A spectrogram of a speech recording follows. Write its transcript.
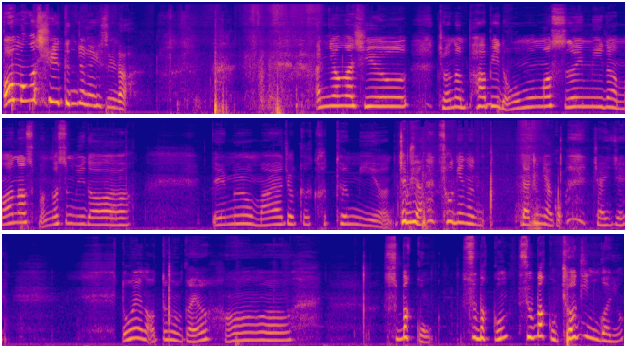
어몽어 씨 등장하겠습니다. 안녕하시오. 저는 팝이 어몽어스입니다. 만나서 반갑습니다. 내물로 말해줄 것 같으면 잠시만 소개는 나중에 하고 자 이제 노래는 어떤 걸까요? 어 수박공 수박공 수박공 저기 있는 거 아니요?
